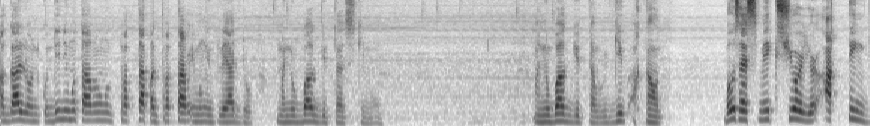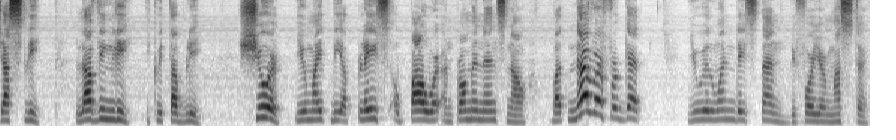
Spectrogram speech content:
agalon kung di nimo tarong magtrata pagtrata imong empleyado manubag gyud ta sa Ginoo. Manubag gyud ta give account. Moses make sure you're acting justly, lovingly, equitably. Sure, you might be a place of power and prominence now, but never forget you will one day stand before your master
